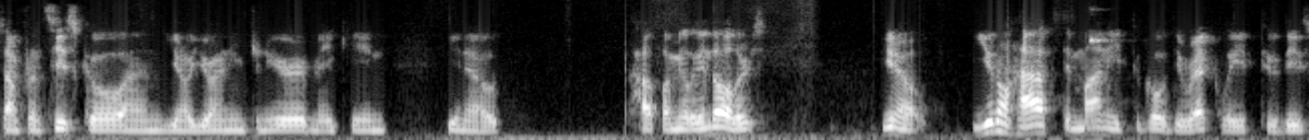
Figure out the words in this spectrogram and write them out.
san francisco and you know you're an engineer making you know half a million dollars you know you don't have the money to go directly to these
